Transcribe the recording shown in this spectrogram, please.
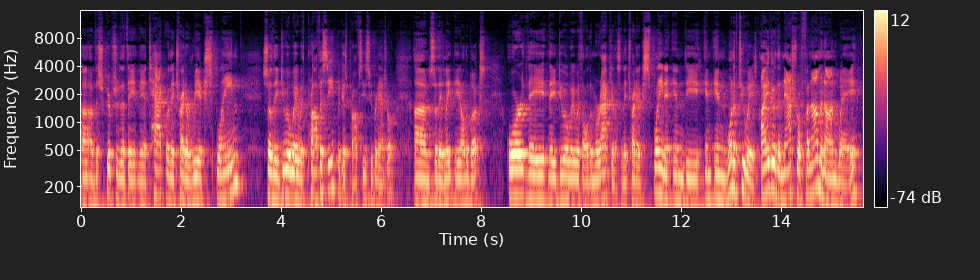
uh, of the scripture that they, they attack or they try to re explain. So they do away with prophecy because prophecy is supernatural. Um, so they late date all the books. Or they, they do away with all the miraculous and they try to explain it in, the, in, in one of two ways either the natural phenomenon way,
